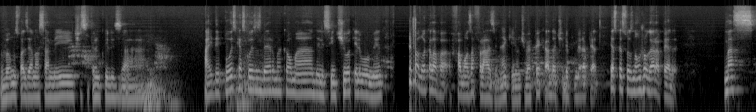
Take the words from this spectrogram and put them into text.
vamos fazer a nossa mente se tranquilizar. Aí depois que as coisas deram uma acalmada, ele sentiu aquele momento, falou aquela famosa frase, né? Quem não tiver pecado, atire a primeira pedra. E as pessoas não jogaram a pedra. Mas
